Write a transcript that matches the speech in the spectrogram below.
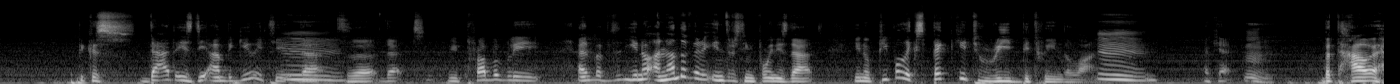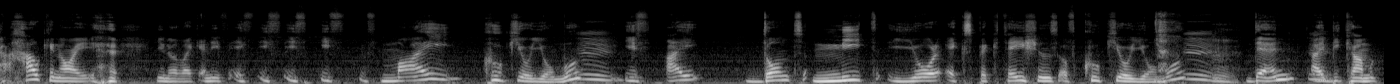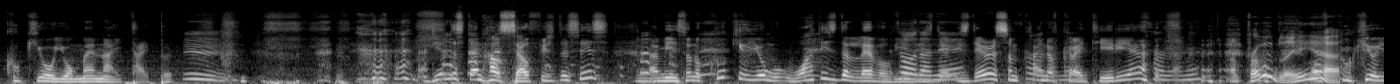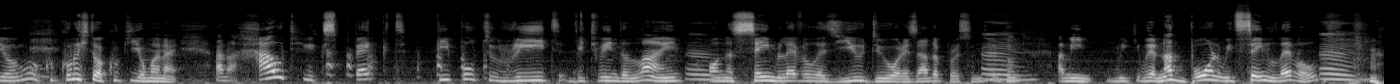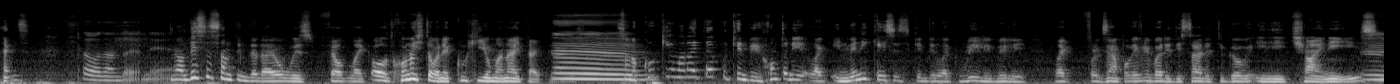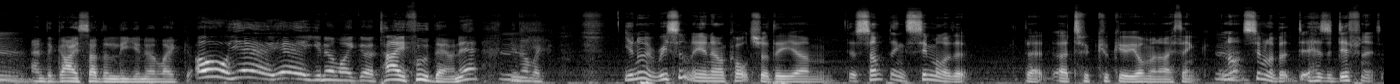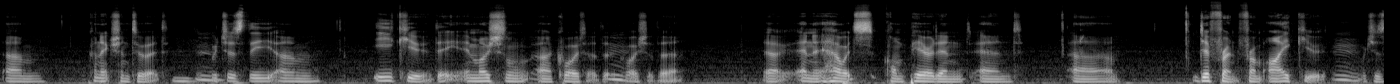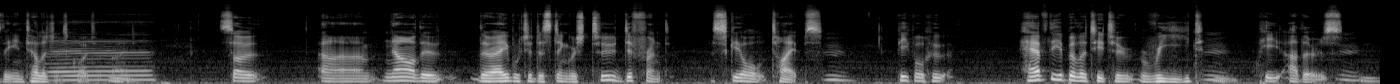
because that is the ambiguity that uh, that we probably and but you know, another very interesting point is that you know people expect you to read between the lines. Mm. Okay. Mm. But how how can I, you know, like, and if if if if if, if my kukyo yomu, mm. if I don't meet your expectations of kukyo yomo, hmm. hmm. then I hmm. become kukyo yomenai type. Do you understand how selfish this is? I mean, その空気を読む what is the level? そうだ Is ね there, is there some そうだ kind ね of criteria? そうだね Uh, probably, yeah. 空気を読むここの人は空気読まない。あの how do you expect people to read between the line うん on the same level as you do or as other person do? う Don't- ん I mean, we, we are not born with same level, うん right? そうなんだよね Now, this is something that I always felt like, oh, この人はね、空気読まないタイプうなんです。んその空気読まないタイプ can be 本当に like in many cases it can be like really really like for example everybody decided to go and eat Chinese うん and the guy suddenly you know like oh yeah yeah you know like uh, Thai food だよね、you know like You know, recently in our culture, the um, there's something similar that that uh, to Kukuyoman, I think. Mm. Not similar, but d- has a definite um, connection to it, mm. which is the um, EQ, the emotional uh, quota, the mm. quota, there, uh, and how it's compared and and uh, different from IQ, mm. which is the intelligence quota. Right? Uh. So um, now they're they're able to distinguish two different skill types. Mm. People who have the ability to read mm. pe- others mm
